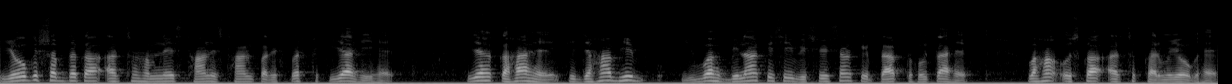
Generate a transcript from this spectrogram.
योग शब्द का अर्थ हमने स्थान स्थान पर स्पष्ट किया ही है। यह कहा है कि जहाँ भी वह बिना किसी विशेषण के प्राप्त होता है, वहाँ उसका अर्थ कर्मयोग है,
